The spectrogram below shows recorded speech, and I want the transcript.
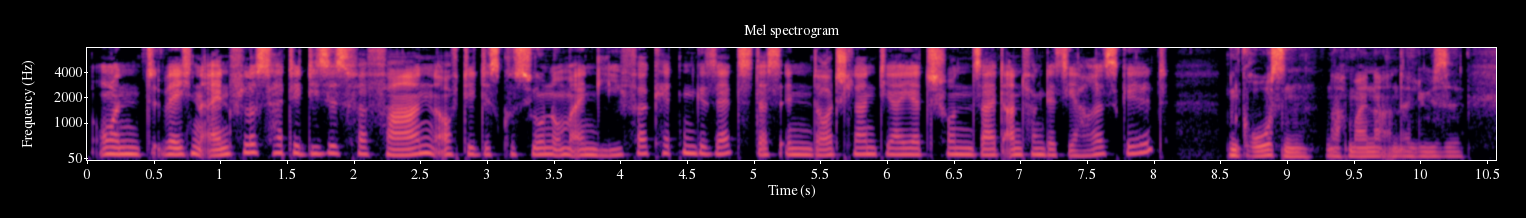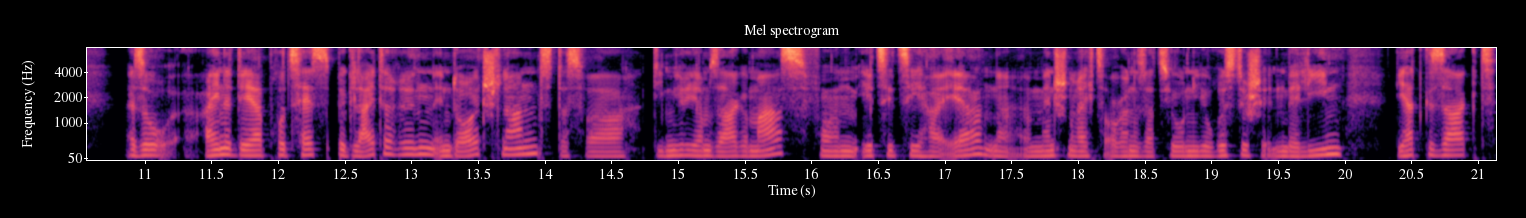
Und welchen Einfluss hatte dieses Verfahren auf die Diskussion um ein Lieferkettengesetz, das in Deutschland ja jetzt schon seit Anfang des Jahres gilt? Einen großen, nach meiner Analyse. Also eine der Prozessbegleiterinnen in Deutschland, das war die Miriam Sage-Maas vom ECCHR, eine Menschenrechtsorganisation juristische in Berlin, die hat gesagt,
